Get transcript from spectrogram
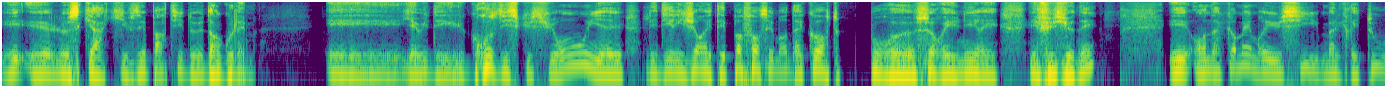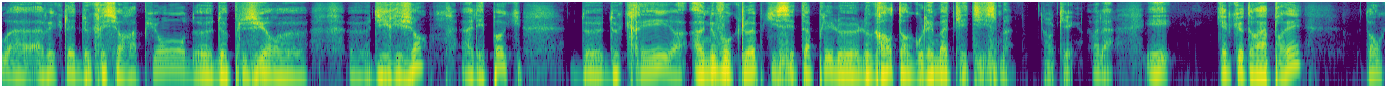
et, et le SCA, qui faisait partie d'Angoulême. Et il y a eu des grosses discussions. Il y a eu- les dirigeants n'étaient pas forcément d'accord pour euh, se réunir et, et fusionner. Et on a quand même réussi, malgré tout, à- avec l'aide de Christian Rapion, de, de plusieurs euh, euh, dirigeants à l'époque, de, de créer un- un nouveau club qui s'est appelé le, le Grand Angoulême Athlétisme. OK. Voilà. Et quelques temps après, donc,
